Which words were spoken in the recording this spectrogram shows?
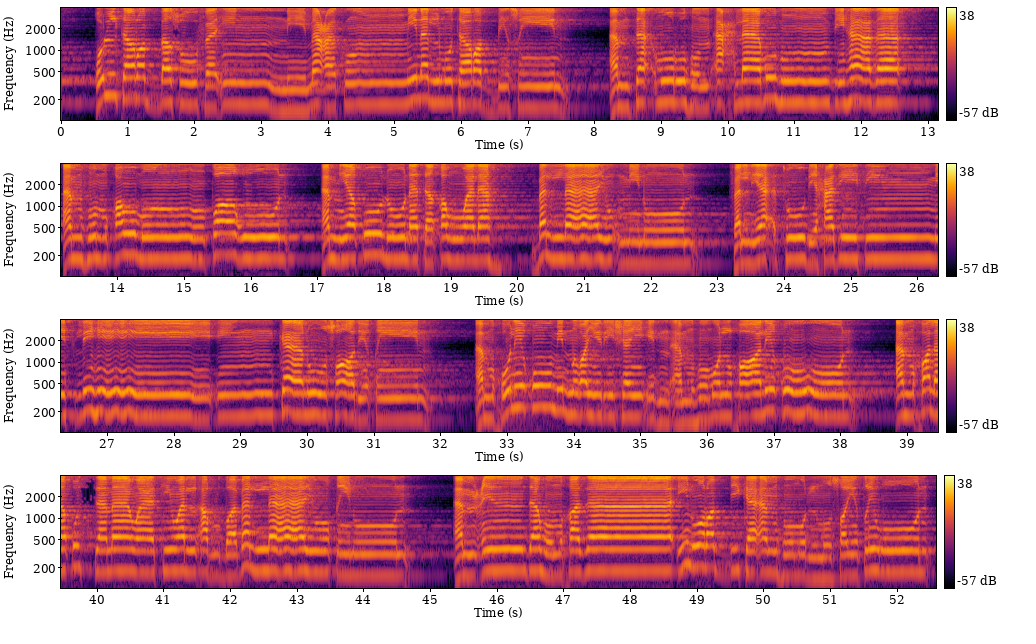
قل تربصوا فاني معكم من المتربصين ام تامرهم احلامهم بهذا ام هم قوم طاغون ام يقولون تقوله بل لا يؤمنون فليأتوا بحديث مثله إن كانوا صادقين. أم خلقوا من غير شيء أم هم الخالقون؟ أم خلقوا السماوات والأرض بل لا يوقنون؟ أم عندهم خزائن ربك أم هم المسيطرون؟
